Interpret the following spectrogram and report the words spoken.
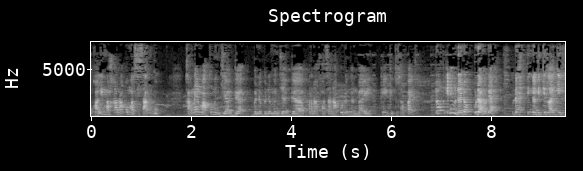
kali makan aku masih sanggup karena emang aku menjaga bener-bener menjaga pernafasan aku dengan baik kayak gitu. Sampai dok ini udah dok. Udah udah. Udah tinggal dikit lagi.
